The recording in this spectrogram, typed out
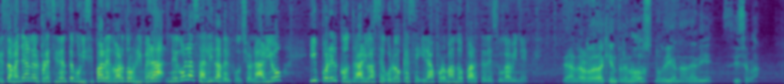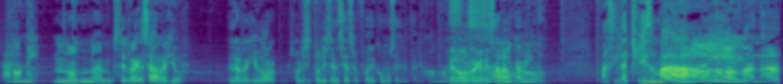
esta mañana el presidente municipal, Eduardo Rivera, negó la salida del funcionario y, por el contrario, aseguró que seguirá formando parte de su gabinete. Ya, la verdad, aquí entre nos, no le digan a nadie, sí se va. ¿A dónde? No, no, se regresa a regidor. Él es regidor, solicitó licencia, se fue como secretario. ¿Cómo es Pero eso? regresará al cabildo. Así la chisma, Ay. ah.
